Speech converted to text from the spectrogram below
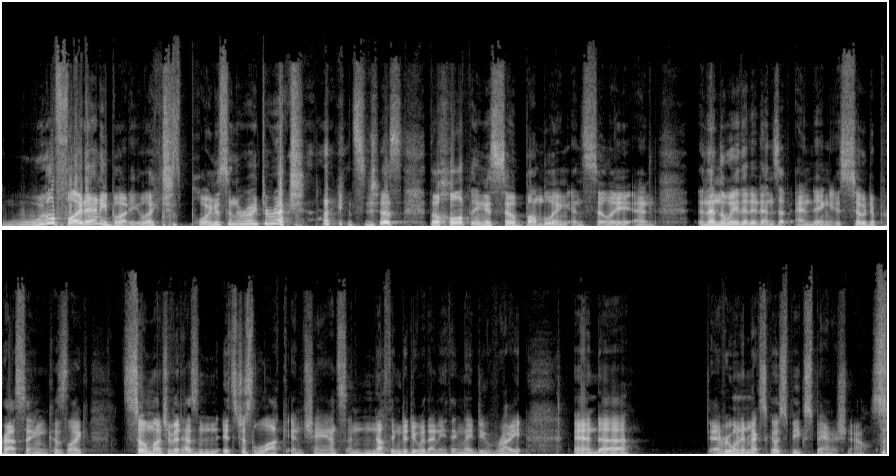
we'll fight anybody. Like, just point us in the right direction. like, it's just the whole thing is so bumbling and silly, and and then the way that it ends up ending is so depressing because like so much of it has n- it's just luck and chance and nothing to do with anything they do right, and uh, everyone in Mexico speaks Spanish now, so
